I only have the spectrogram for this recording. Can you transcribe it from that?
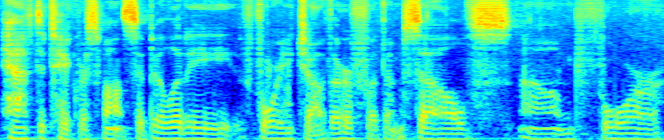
have to take responsibility for each other, for themselves, um, for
